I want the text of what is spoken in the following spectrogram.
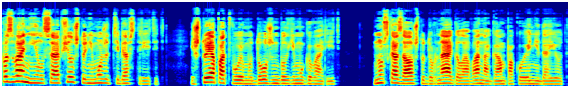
Позвонил, сообщил, что не может тебя встретить. И что я, по-твоему, должен был ему говорить? Ну, сказал, что дурная голова ногам покоя не дает.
